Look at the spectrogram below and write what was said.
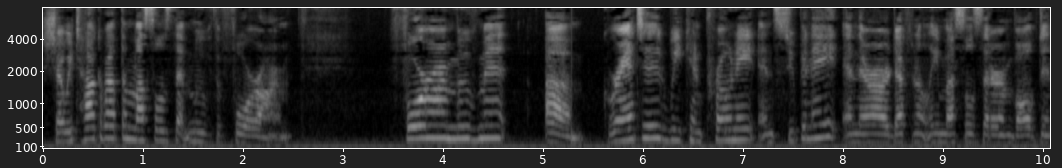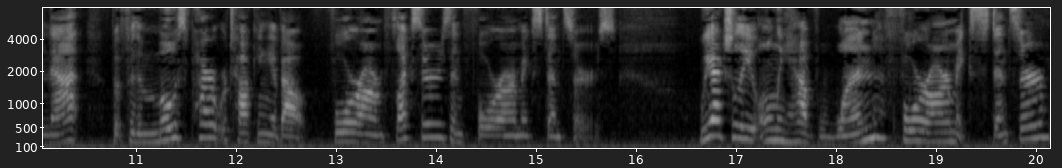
Shall we talk about the muscles that move the forearm? Forearm movement, um, granted, we can pronate and supinate, and there are definitely muscles that are involved in that, but for the most part, we're talking about forearm flexors and forearm extensors. We actually only have one forearm extensor,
